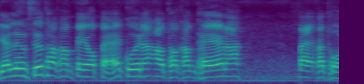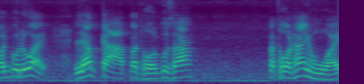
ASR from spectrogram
อย่าลืมซื้อทองคำเปลวแปะให้กูนะ เอาทองคำแท้นะ แปะกระโถนกูด้วย แล้วกราบกระโถนกูซะ กระโถนให้หวย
